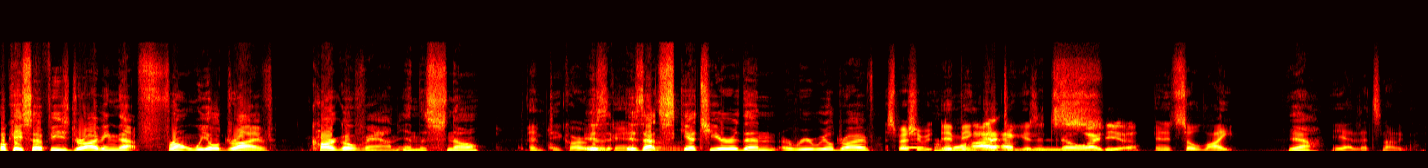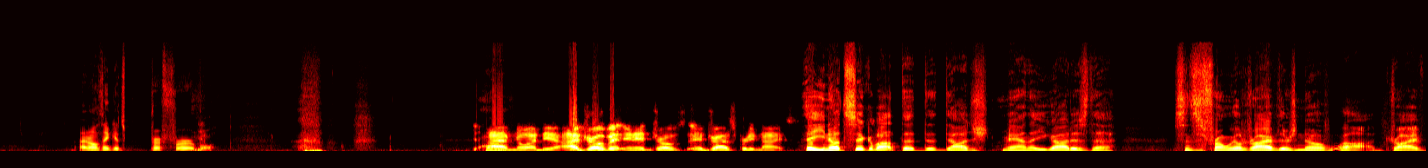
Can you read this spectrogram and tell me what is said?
okay. So if he's driving that front wheel drive cargo van in the snow, Empty cargo is can. is that sketchier than a rear wheel drive? Especially with it more? being I empty because it's no idea. and it's so light. Yeah. Yeah, that's not. A, I don't think it's preferable. I have no idea. I drove it and it drove. It drives pretty nice. Hey, you know what's sick about the the Dodge van that you got is the since it's front wheel drive, there's no uh, drive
